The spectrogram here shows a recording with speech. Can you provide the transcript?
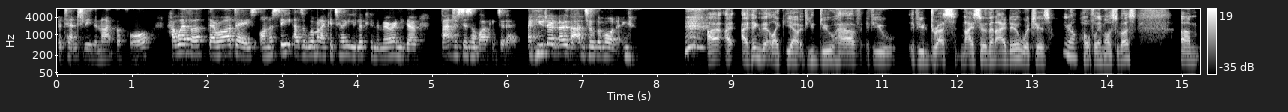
potentially the night before. However, there are days, honestly, as a woman, I can tell you look in the mirror and you go, that just isn't working today. And you don't know that until the morning. I, I think that like, yeah, if you do have, if you, if you dress nicer than I do, which is, you know, hopefully most of us, um,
